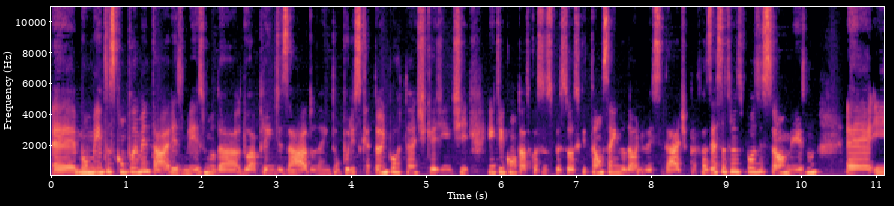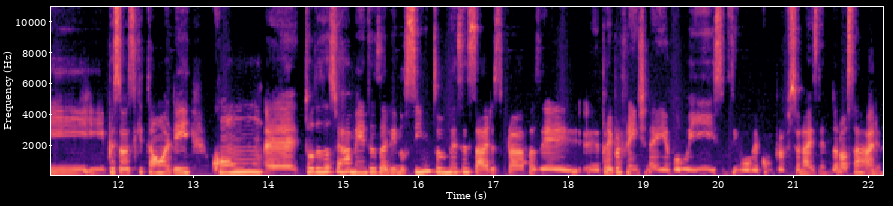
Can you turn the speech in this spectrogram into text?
é, momentos complementares mesmo da, do aprendizado, né? Então, por isso que é tão importante que a gente entre em contato com essas pessoas que estão saindo da universidade para fazer essa transposição mesmo, é, e, e, pessoas que estão ali com é, todas as ferramentas ali no cinto necessárias para fazer, é, para ir para frente, né? E evoluir, se desenvolver como profissionais dentro da nossa área.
